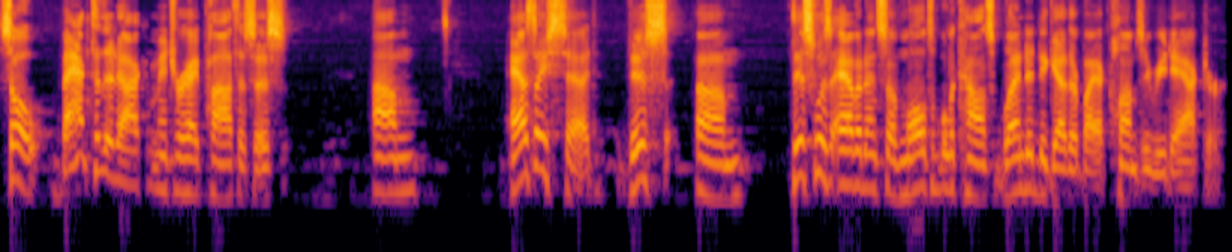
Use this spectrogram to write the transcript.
So, back to the documentary hypothesis. Um, as I said, this, um, this was evidence of multiple accounts blended together by a clumsy redactor.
